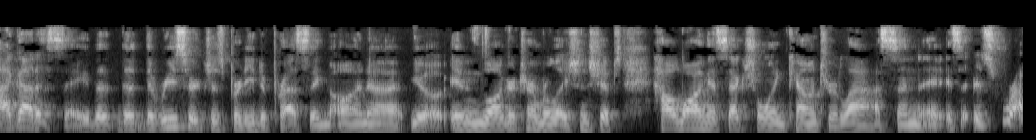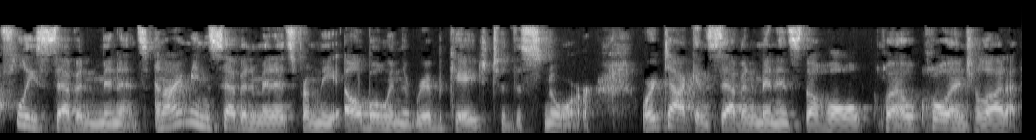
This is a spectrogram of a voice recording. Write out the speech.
I gotta say that the, the, research is pretty depressing on, uh, you know, in longer term relationships, how long a sexual encounter lasts. And it's, it's, roughly seven minutes. And I mean seven minutes from the elbow in the rib cage to the snore. We're talking seven minutes, the whole, whole enchilada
